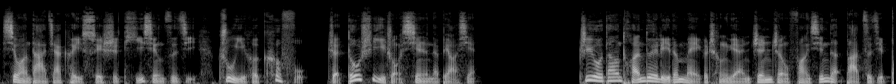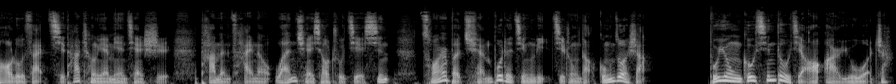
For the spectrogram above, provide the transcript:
希望大家可以随时提醒自己注意和克服。这都是一种信任的表现。只有当团队里的每个成员真正放心的把自己暴露在其他成员面前时，他们才能完全消除戒心，从而把全部的精力集中到工作上，不用勾心斗角、尔虞我诈。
